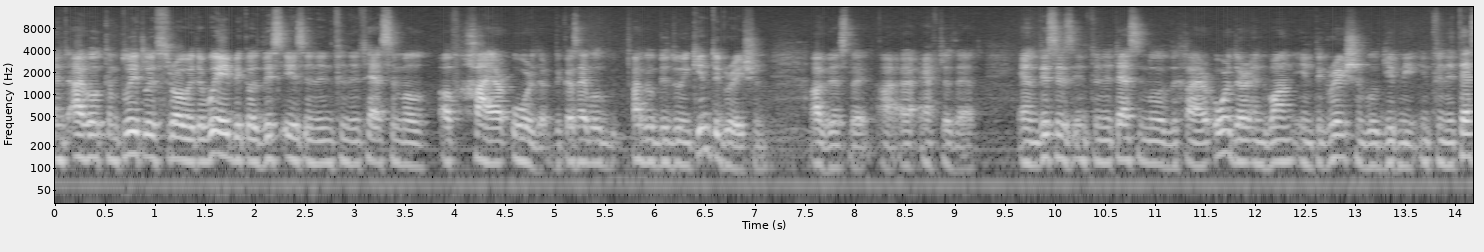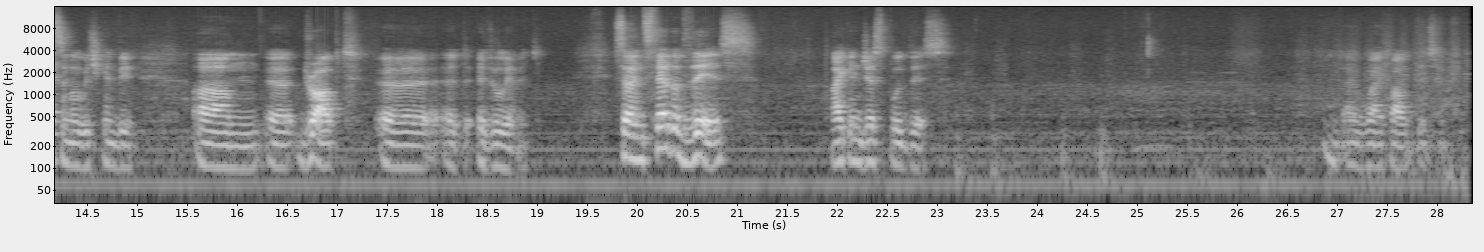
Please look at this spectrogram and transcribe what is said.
and I will completely throw it away because this is an infinitesimal of higher order because I will I will be doing integration obviously uh, uh, after that. And this is infinitesimal of the higher order and one integration will give me infinitesimal which can be um, uh, dropped uh, at, at the limit. So instead of this I can just put this. And I wipe out this one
